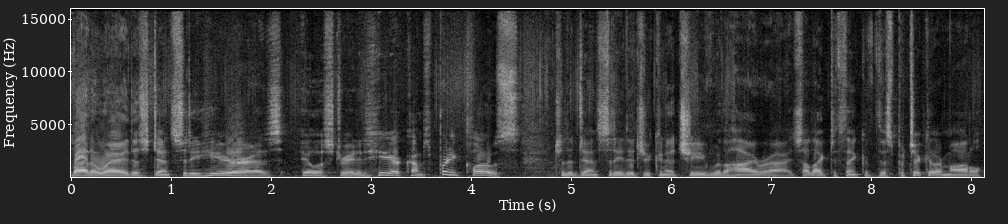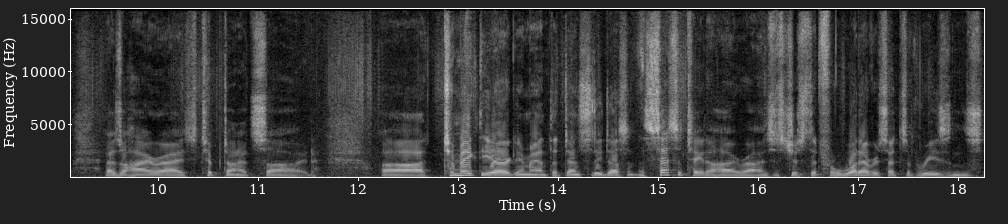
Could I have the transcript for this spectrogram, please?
By the way, this density here, as illustrated here, comes pretty close to the density that you can achieve with a high-rise. I like to think of this particular model as a high-rise tipped on its side. Uh, to make the argument that density doesn't necessitate a high rise, it's just that for whatever sets of reasons,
